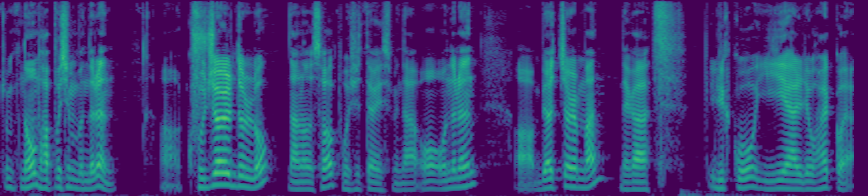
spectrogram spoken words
좀 너무 바쁘신 분들은 어, 구절들로 나눠서 보실 때가 있습니다. 어, 오늘은 어, 몇 절만 내가 읽고 이해하려고 할 거야.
